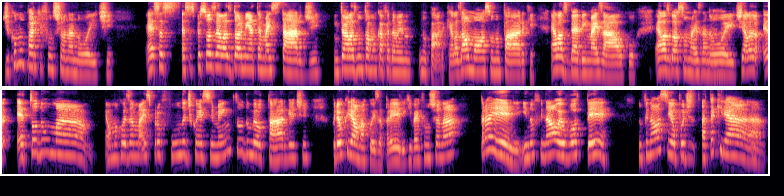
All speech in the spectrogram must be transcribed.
de como o parque funciona à noite, essas, essas pessoas elas dormem até mais tarde, então elas não tomam café da manhã no, no, parque, elas almoçam no parque, elas bebem mais álcool, elas gostam mais da noite, ela, é, é toda uma é uma coisa mais profunda de conhecimento do meu target para eu criar uma coisa para ele que vai funcionar para ele. E no final eu vou ter no final assim eu pude até criar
